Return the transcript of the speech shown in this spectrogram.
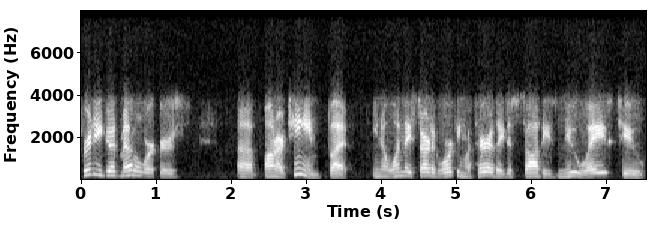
pretty good metal workers uh, on our team, but you know, when they started working with her, they just saw these new ways to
